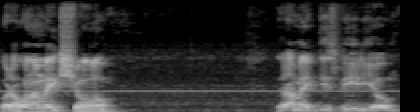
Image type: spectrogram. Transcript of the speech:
But I want to make sure that I make this video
